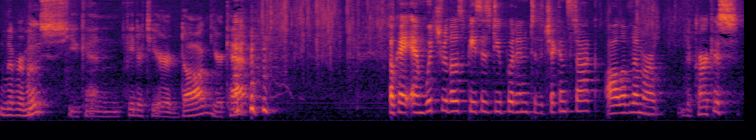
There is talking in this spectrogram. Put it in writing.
liver mousse. You can feed it to your dog, your cat. Okay. And which of those pieces do you put into the chicken stock? All of them, or the carcass,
